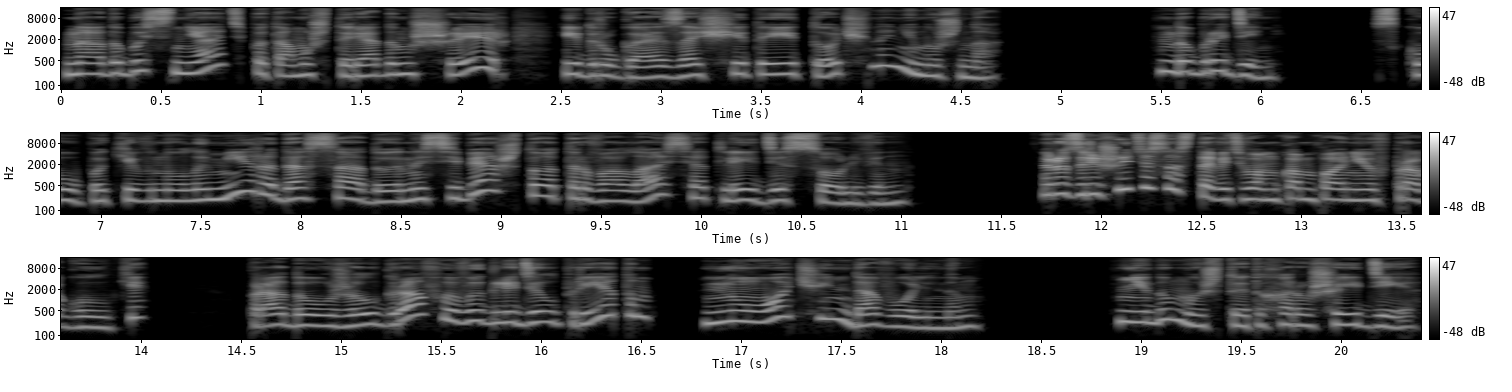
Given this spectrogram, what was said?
надо бы снять, потому что рядом Шейр, и другая защита ей точно не нужна. «Добрый день», — скупо кивнула Мира, досадуя на себя, что оторвалась от леди Сольвин. «Разрешите составить вам компанию в прогулке?» Продолжил граф и выглядел при этом, ну, очень довольным. «Не думаю, что это хорошая идея»,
